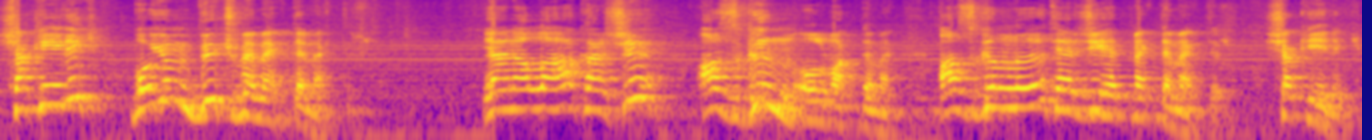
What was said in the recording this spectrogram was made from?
Şakilik boyun bükmemek demektir. Yani Allah'a karşı azgın olmak demek. Azgınlığı tercih etmek demektir. Şakilik.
